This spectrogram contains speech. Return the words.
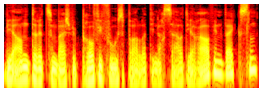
wie andere zum Beispiel Profifußballer, die nach Saudi-Arabien wechseln,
